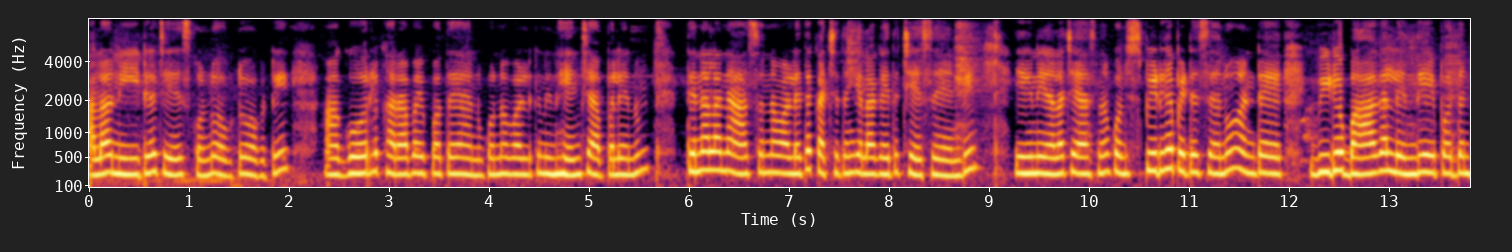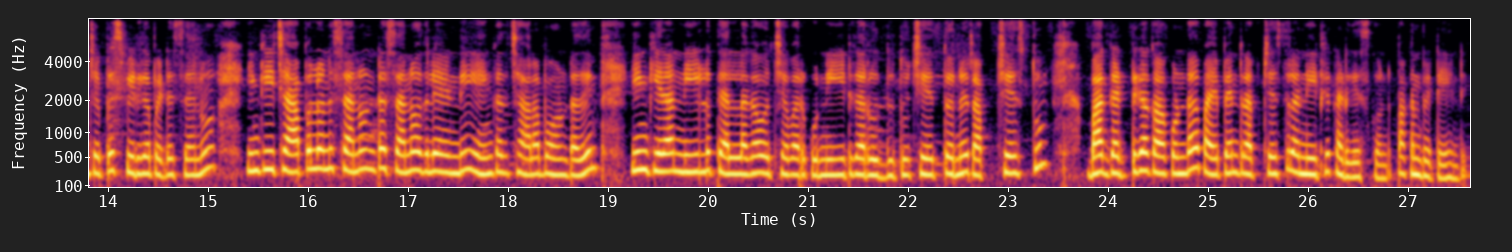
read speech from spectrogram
అలా నీట్గా చేసుకోండి. ఒకటి ఒకటి. ఆ గోర్లు ఖరాబ్ అయిపోతాయి అనుకున్న వాళ్ళకి నేను ఏం చెప్పలేను. తినాలని ఆశ ఉన్న వాళ్ళైతే ఖచ్చితంగా ఇలాగైతే చేసేయండి. ఇక నేను ఎలా చేస్తున్నాను కొంచెం స్పీడ్గా పెట్టేశాను. అంటే వీడియో బాగా లెంది అయిపోద్దని చెప్పి స్పీడ్గా పెట్టేశాను. ఇంక ఈ చేపల్లోని శన ఉంటే శన వదిలేయండి. ఏం కదా చాలా బాగుంటుంది. ఇంక ఇలా నీళ్ళు తెల్లగా వచ్చే వరకు నీట్గా రుద్దుతూ చేత్తోనే రబ్ చేస్తూ బాగా గట్టిగా కాకుండా పైపైన రబ్ చేస్తూ ఇలా నీట్గా కడిగేసుకోండి పక్కన పెట్టేయండి.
